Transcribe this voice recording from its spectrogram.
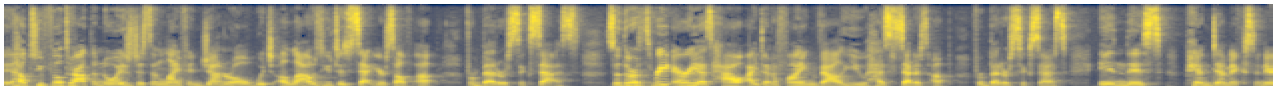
It helps you filter out the noise just in life in general, which allows you to set yourself up for better success. So there are three areas how identifying value has set us up for better success in this pandemic scenario.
